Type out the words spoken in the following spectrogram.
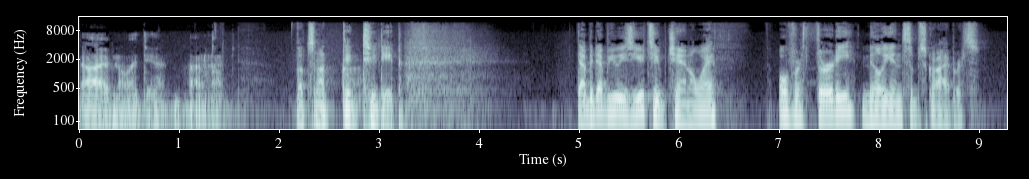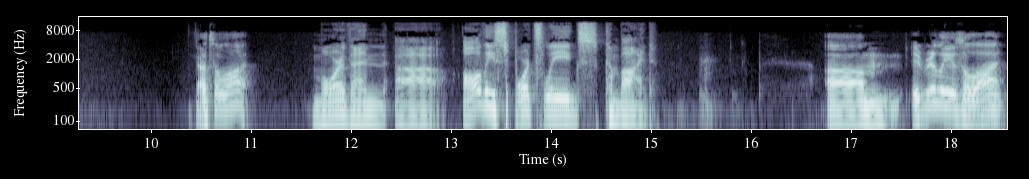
I have no idea. I don't know. Let's not dig too deep. WWE's YouTube channel, way over 30 million subscribers, That's a lot. more than uh, all these sports leagues combined. It really is a lot.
